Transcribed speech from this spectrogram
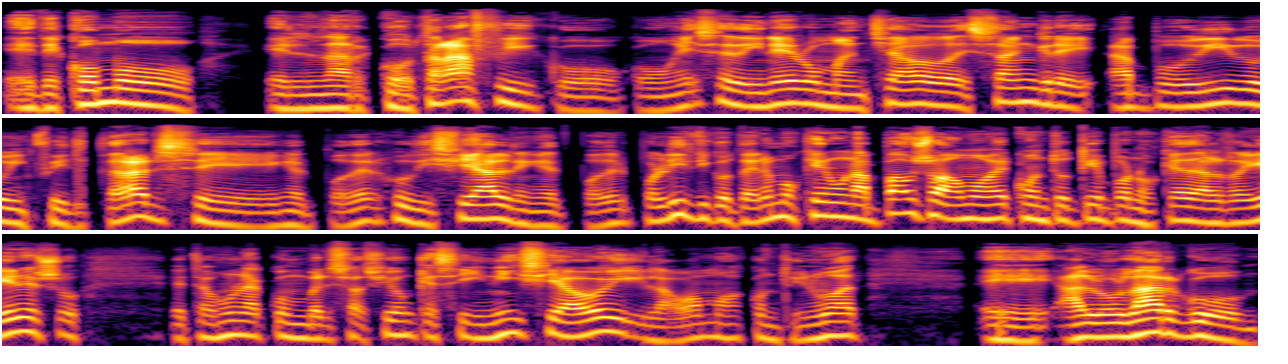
de cómo el narcotráfico con ese dinero manchado de sangre ha podido infiltrarse en el poder judicial, en el poder político. Tenemos que ir a una pausa, vamos a ver cuánto tiempo nos queda al regreso. Esta es una conversación que se inicia hoy y la vamos a continuar a lo largo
